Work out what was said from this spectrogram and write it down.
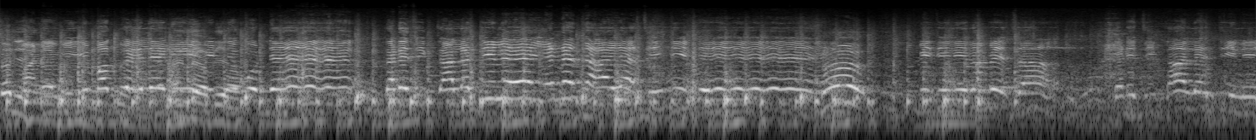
மனைவி மக்களை விட்டு போட்டு கடைசி காலத்திலே என்ன தாயா செஞ்சிட்டு? பிஜினி ரமேஷா கடைசி காலத்திலே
